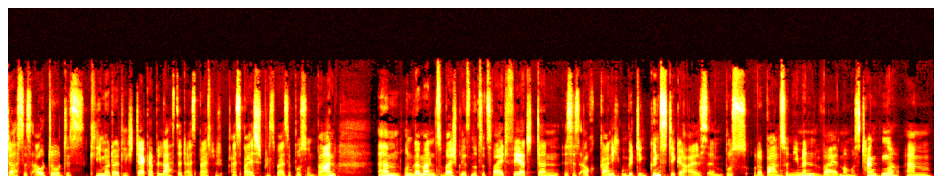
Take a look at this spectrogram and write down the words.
dass das Auto das Klima deutlich stärker belastet als, beisp als beispielsweise Bus und Bahn. Ähm, und wenn man zum Beispiel jetzt nur zu zweit fährt, dann ist es auch gar nicht unbedingt günstiger als ähm, Bus oder Bahn zu nehmen, weil man muss tanken. Ähm,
